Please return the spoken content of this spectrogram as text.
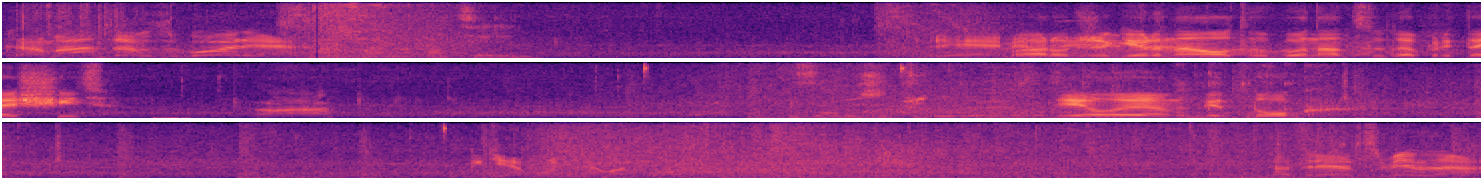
Команда в сборе! Комбайн потерян. Время! Пару джаггернаутов бы надо сюда притащить. Тибериева. Сделаем пяток. Где? Отряд смирно!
